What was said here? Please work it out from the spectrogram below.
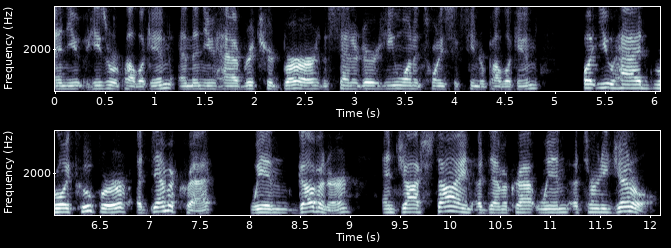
and you he's a Republican, and then you have Richard Burr, the senator, he won in 2016, Republican, but you had Roy Cooper, a Democrat, win governor, and Josh Stein, a Democrat, win attorney general,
